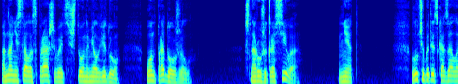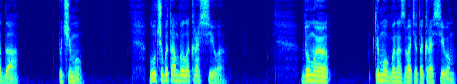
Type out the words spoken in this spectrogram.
Она не стала спрашивать, что он имел в виду. Он продолжил. «Снаружи красиво?» «Нет». «Лучше бы ты сказала «да». «Почему?» «Лучше бы там было красиво». «Думаю, ты мог бы назвать это красивым,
